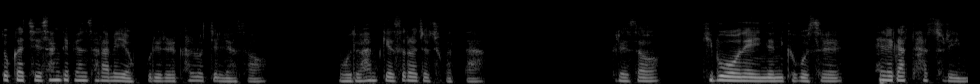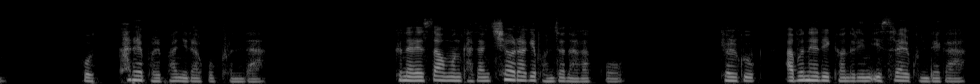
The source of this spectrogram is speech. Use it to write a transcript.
똑같이 상대편 사람의 옆구리를 칼로 찔려서 모두 함께 쓰러져 죽었다. 그래서 기브온에 있는 그곳을 헬갓 하수림, 곧 칼의 벌판이라고 부른다. 그날의 싸움은 가장 치열하게 번져나갔고 결국 아브넬이 거느린 이스라엘 군대가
